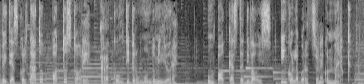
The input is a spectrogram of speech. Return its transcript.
Avete ascoltato 8 storie, racconti per un mondo migliore. Un podcast di Voice in collaborazione con Merck.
